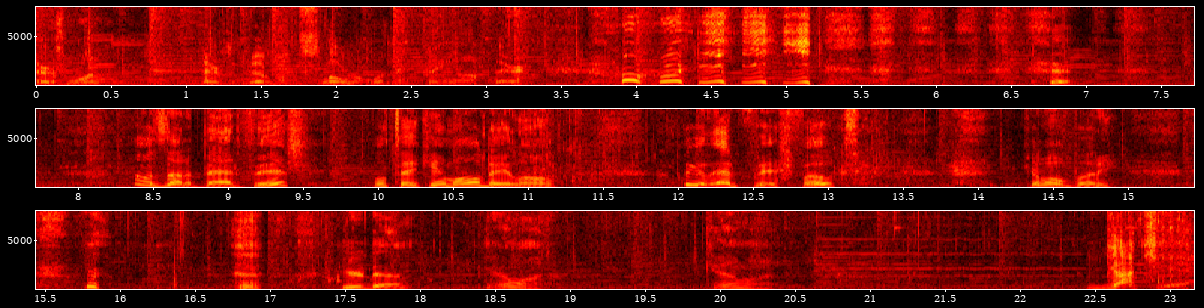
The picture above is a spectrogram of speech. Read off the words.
There's one. There's a good one. Slow rolling that thing off there. that was not a bad fish. We'll take him all day long. Look at that fish, folks. Come on, buddy. You're done. Come on. Come on. Gotcha.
